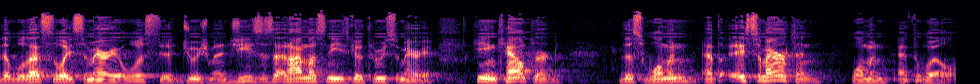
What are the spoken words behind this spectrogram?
Well, that's the way Samaria was to a Jewish man. Jesus said, I must needs go through Samaria. He encountered this woman, at the, a Samaritan woman at the well,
